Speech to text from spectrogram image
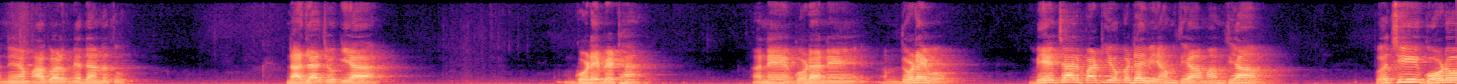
અને આમ આગળ મેદાન હતું. નાજા જોગ્યા ઘોડે બેઠા અને ઘોડાને આમ દોડાવ્યો. બે ચાર પાટીઓ કઢાવી, આમથી આમ આમથી આમ. પછી ઘોડો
